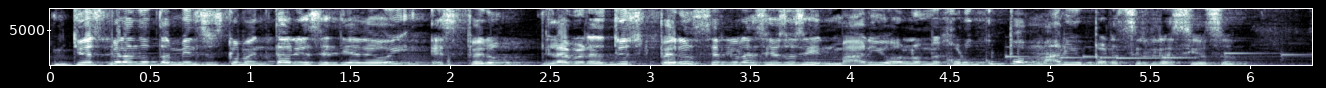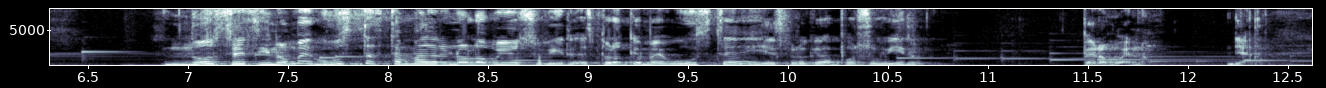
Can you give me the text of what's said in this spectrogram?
yo esperando también sus comentarios el día de hoy. Espero, la verdad, yo espero ser gracioso sin Mario. A lo mejor ocupa Mario para ser gracioso. No sé, si no me gusta esta madre, no la voy a subir. Espero que me guste y espero que la pueda subir. Pero bueno, ya.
